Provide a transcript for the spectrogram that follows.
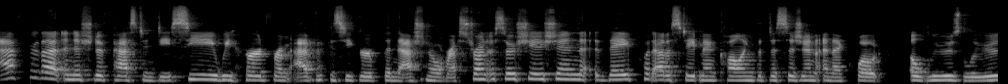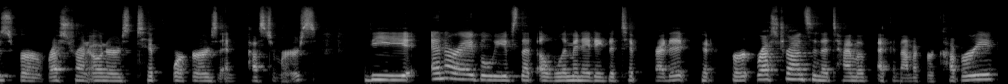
After that initiative passed in DC, we heard from advocacy group the National Restaurant Association. They put out a statement calling the decision, and I quote, a lose lose for restaurant owners, tipped workers, and customers. The NRA believes that eliminating the tip credit could hurt restaurants in a time of economic recovery,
